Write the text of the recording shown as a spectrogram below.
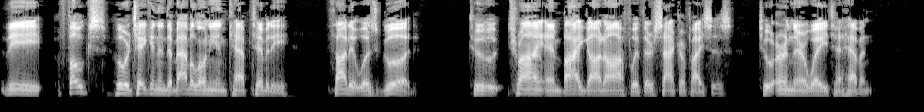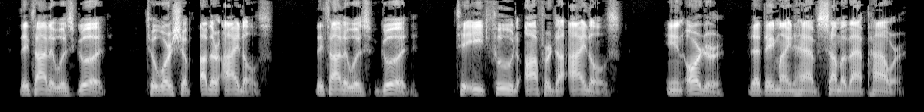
The folks who were taken into Babylonian captivity thought it was good to try and buy God off with their sacrifices to earn their way to heaven. They thought it was good to worship other idols. They thought it was good to eat food offered to idols in order that they might have some of that power.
